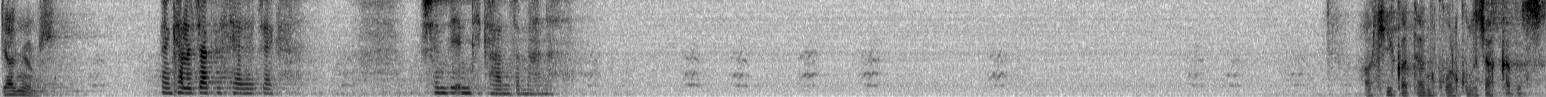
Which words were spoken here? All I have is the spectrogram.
Gelmiyor musun? Ben kalacak ve seyredecek. Şimdi intikam zamanı. Hakikaten korkulacak kadınsın.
